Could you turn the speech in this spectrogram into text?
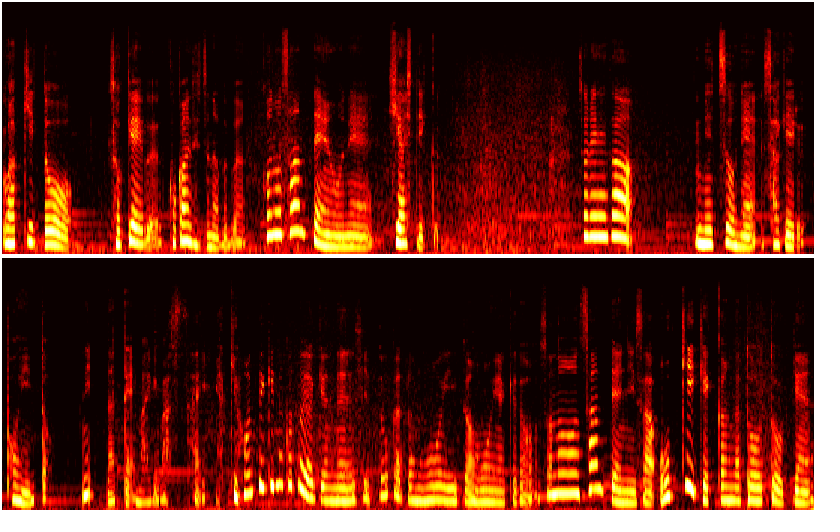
脇と鼠径部股関節の部分この3点をね冷やしていく。それが熱をね下げるポイントになってまいります。はい。基本的なことやけんね知っとう方も多いとは思うんやけどその3点にさ大きい血管が通っとうけん。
